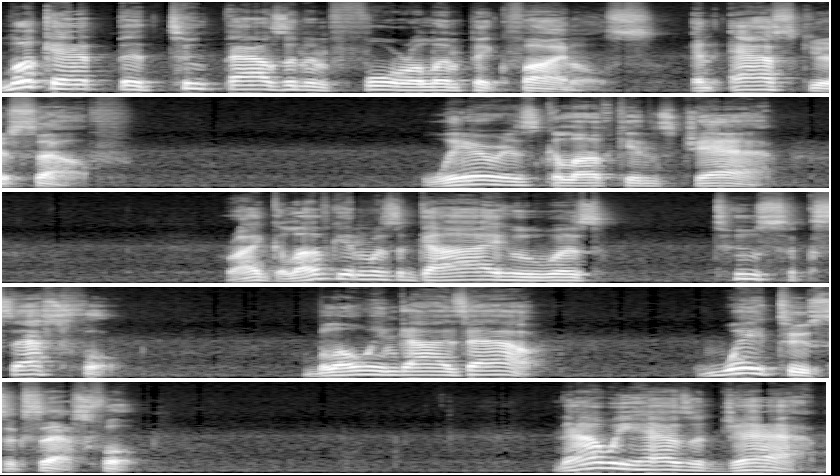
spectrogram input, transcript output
Look at the 2004 Olympic finals and ask yourself, where is Golovkin's jab? Right? Golovkin was a guy who was too successful, blowing guys out way too successful. Now he has a jab.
